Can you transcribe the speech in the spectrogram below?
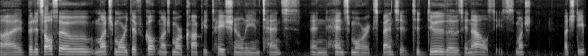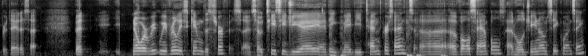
uh, but it's also much more difficult, much more computationally intense, and hence more expensive to do those analyses. Much much deeper data set. But you know, we're, re- we've really skimmed the surface. Uh, so TCGA, I think maybe 10% uh, of all samples had whole genome sequencing.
